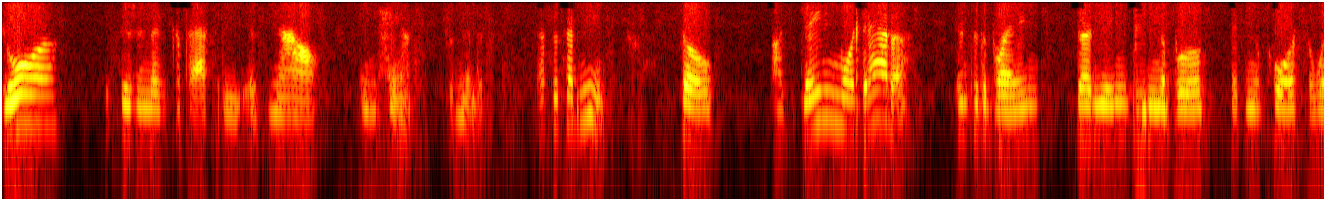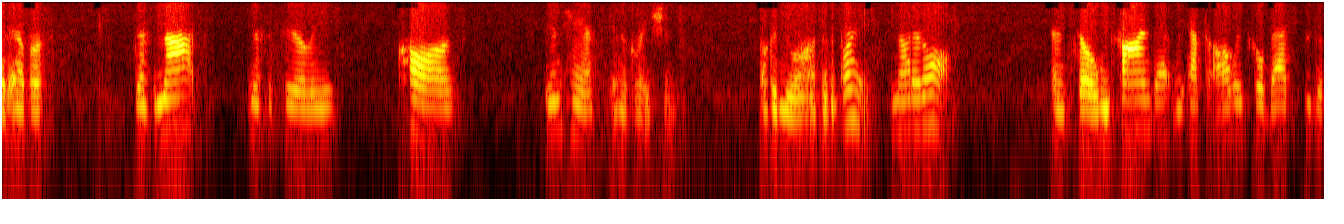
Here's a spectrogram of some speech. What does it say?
your decision-making capacity is now enhanced tremendously. That's what that means. So uh, gaining more data into the brain, studying, reading a book, taking a course or whatever, does not necessarily cause enhanced integration of the neurons of the brain. Not at all. And so we find that we have to always go back to the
